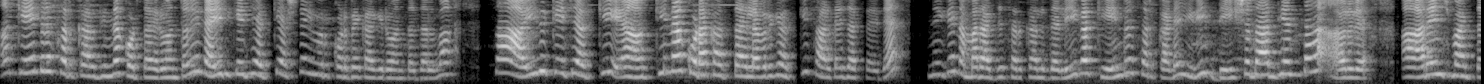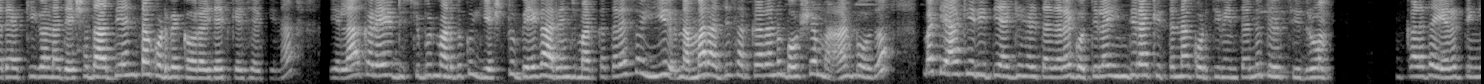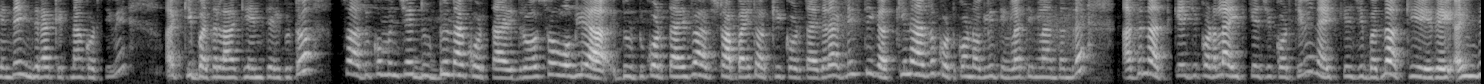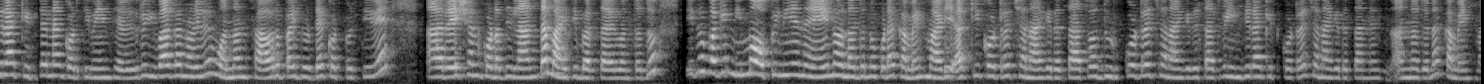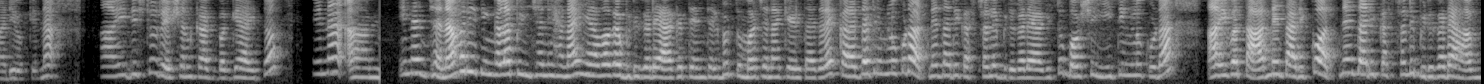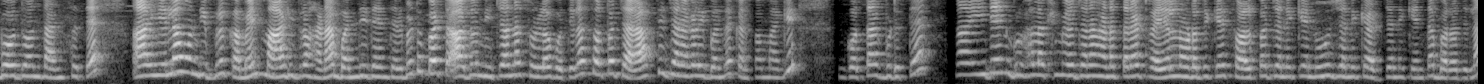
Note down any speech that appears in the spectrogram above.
ಆ, ಕೇಂದ್ರ ಸರ್ಕಾರದಿಂದ ಕೊಡ್ತಾ ಇರುವಂಥದ್ದು. ಇನ್ನು ಐದು ಕೆ ಜಿ ಅಕ್ಕಿ ಅಷ್ಟೇ ಇವರು ಕೊಡಬೇಕಾಗಿರುವಂಥದ್ದಲ್ವಾ? ಸೊ ಐದು ಕೆ ಜಿ ಅಕ್ಕಿ ಅಕ್ಕಿನ ಕೊಡೋಕ್ಕಾಗ್ತಾ ಇಲ್ಲ. ಅವರಿಗೆ ಅಕ್ಕಿ ಸಾಲ್ಟೇಜ್ ಆಗ್ತಾ ಇದೆ. ಹೀಗೆ ನಮ್ಮ ರಾಜ್ಯ ಸರ್ಕಾರದಲ್ಲಿ ಈಗ ಕೇಂದ್ರ ಸರ್ಕಾರ ಇಡೀ ದೇಶದಾದ್ಯಂತ ಅವರು ಅರೇಂಜ್ ಮಾಡ್ತಾರೆ ಅಕ್ಕಿಗಳನ್ನ ದೇಶದಾದ್ಯಂತ ಕೊಡಬೇಕು ಅವ್ರು ಐದೈದು ಕೆ ಜಿ ಅಕ್ಕಿನ. ಎಲ್ಲ ಕಡೆ ಡಿಸ್ಟ್ರಿಬ್ಯೂಟ್ ಮಾಡೋದಕ್ಕೂ ಎಷ್ಟು ಬೇಗ ಅರೇಂಜ್ ಮಾಡ್ಕೋತಾರೆ. ಸೊ ಈ ನಮ್ಮ ರಾಜ್ಯ ಸರ್ಕಾರನೂ ಬಹುಶಃ ಮಾಡ್ಬೋದು. ಬಟ್ ಯಾಕೆ ಈ ರೀತಿಯಾಗಿ ಹೇಳ್ತಾ ಇದ್ದಾರೆ? ಗೊತ್ತಿಲ್ಲ. ಇಂದಿರಾ ಕಿಟ್ಟನ್ನು ಕೊಡ್ತೀವಿ ಅಂತಲೂ ತಿಳಿಸಿದ್ರು. ಕಳೆದ ಎರಡು ತಿಂಗಳಿಂದ ಇಂದಿರಾ ಕಿಟ್ನ ಕೊಡ್ತೀವಿ, ಅಕ್ಕಿ ಬದಲಾಗಿ ಅಂತ ಹೇಳ್ಬಿಟ್ಟು. ಸೊ ಅದಕ್ಕೂ ಮುಂಚೆ ದುಡ್ಡನ್ನ ಕೊಡ್ತಾ ಇದ್ರು. ಸೊ ಹೋಗ್ಲಿ ದುಡ್ಡು ಕೊಡ್ತಾ ಇದ್ರು, ಅದು ಸ್ಟಾಪ್ ಆಯಿತು, ಅಕ್ಕಿ ಕೊಡ್ತಾ ಇದ್ದಾರೆ. ಅಟ್ಲೀಸ್ಟ್ ಈಗ ಅಕ್ಕಿನಾದರೂ ಕೊಟ್ಕೊಂಡು ಹೋಗ್ಲಿ, ತಿಂಗಳ ತಿಂಗಳ ಅಂತಂದರೆ ಅದನ್ನು ಹತ್ತು ಕೆ ಜಿ ಕೊಡಲ್ಲ, ಐದು ಕೆ ಜಿ ಕೊಡ್ತೀವಿ ಐದು ಕೆ ಜಿ ಬದಲು ಅಕ್ಕಿ ರೇ, ಇಂದಿರಾ ಕಿಟ್ಟನ್ನು ಕೊಡ್ತೀವಿ ಅಂತ ಹೇಳಿದ್ರು. ಇವಾಗ ನೋಡಿದರೆ ಒಂದೊಂದು ಸಾವಿರ ರೂಪಾಯಿ ದುಡ್ಡೇ ಕೊಟ್ಬಿಡ್ತೀವಿ. ರೇಷನ್ ಕೊಡೋದಿಲ್ಲ ಅಂತ ಮಾಹಿತಿ ಬರ್ತಾ ಇರುವಂಥದ್ದು. ಇದ್ರ ಬಗ್ಗೆ ನಿಮ್ಮ ಒಪಿನಿಯನ್ ಏನು ಅನ್ನೋದನ್ನು ಕೂಡ ಕಮೆಂಟ್ ಮಾಡಿ. ಅಕ್ಕಿ ಕೊಟ್ಟರೆ ಚೆನ್ನಾಗಿರುತ್ತಾ ಅಥವಾ ದುಡ್ಡು ಕೊಟ್ಟರೆ ಚೆನ್ನಾಗಿರುತ್ತಾ ಅಥವಾ ಇಂದಿರಾ ಕಿಟ್ ಕೊಟ್ಟರೆ ಚೆನ್ನಾಗಿರುತ್ತಾ ಅನ್ನೋ ಅನ್ನೋದನ್ನು ಕಮೆಂಟ್ ಮಾಡಿ ಓಕೆನಾ ಇದಿಷ್ಟು ರೇಷನ್ ಕಾರ್ಡ್ ಬಗ್ಗೆ ಆಯಿತು? ಇನ್ನು ಇನ್ನು ಜನವರಿ ತಿಂಗಳ ಪಿಂಚಣಿ ಹಣ ಯಾವಾಗ ಬಿಡುಗಡೆ ಆಗುತ್ತೆ ಅಂತ ಹೇಳ್ಬಿಟ್ಟು ತುಂಬ ಜನ ಕೇಳ್ತಾ ಇದ್ದಾರೆ ಕಳೆದ ತಿಂಗಳು ಕೂಡ ಹತ್ತನೇ ತಾರೀಕು ಅಷ್ಟರಲ್ಲೇ ಬಿಡುಗಡೆ ಆಗಿತ್ತು. ಬಹುಶಃ ಈ ತಿಂಗಳು ಕೂಡ ಇವತ್ತು ಆರನೇ ತಾರೀಕು ಹತ್ತನೇ ತಾರೀಕು ಅಷ್ಟರಲ್ಲಿ ಬಿಡುಗಡೆ ಆಗ್ಬೋದು ಅಂತ ಅನಿಸುತ್ತೆ. ಎಲ್ಲ ಒಂದಿಬ್ಬರು ಕಮೆಂಟ್ ಮಾಡಿದ್ರು, ಹಣ ಬಂದಿದೆ ಅಂತ ಹೇಳ್ಬಿಟ್ಟು ಬಟ್ ಅದು ನಿಜಾನ ಸುಳ್ಳೋ ಗೊತ್ತಿಲ್ಲ. ಸ್ವಲ್ಪ ಜಾಸ್ತಿ ಜನಗಳಿಗೆ ಬಂದರೆ ಕನ್ಫರ್ಮ್ ಆಗಿ ಗೊತ್ತಾಗ್ಬಿಡುತ್ತೆ. ಇದೇನು ಗೃಹಲಕ್ಷ್ಮಿ ಯೋಜನಾ ಹಣ ಥರ ಟ್ರಯಲ್ ನೋಡೋದಕ್ಕೆ ಸ್ವಲ್ಪ ಜನಕ್ಕೆ, ನೂರು ಜನಕ್ಕೆ ಹತ್ತು ಜನಕ್ಕೆ ಅಂತ ಬರೋದಿಲ್ಲ.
